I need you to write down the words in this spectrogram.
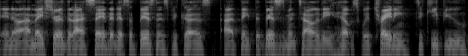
you know, I make sure that I say that it's a business because I think the business mentality helps with trading to keep you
